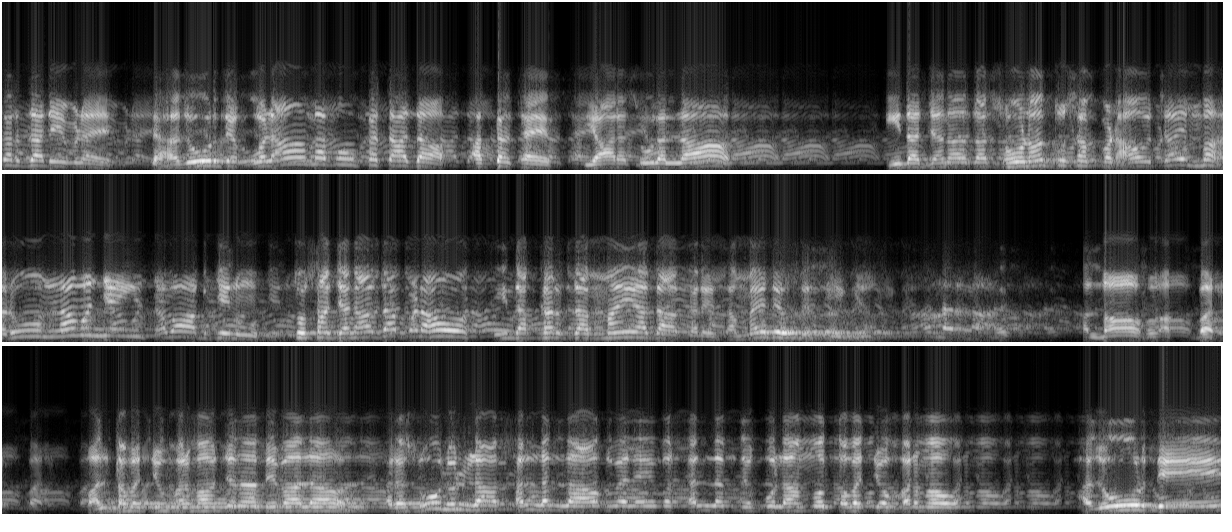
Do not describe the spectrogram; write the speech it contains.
قرضہ دیونا ہے۔ تے حضور دے غلام ابو قتادہ اکل تھے یا رسول اللہ ایدہ جنازہ سونا تسا پڑھاؤ، چاہے محروم نہ ونجے ہی ثواب کے نو تسا جنازہ پڑھاؤ ایدہ قرضہ میں ادا کرے سا، میں دے اسے سی گیا۔ اللہ اکبر۔ بل توجہ فرماؤ جناب والا۔ رسول اللہ صلی اللہ علیہ وسلم دے غلاموں توجہ فرماؤ۔ حضور دے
